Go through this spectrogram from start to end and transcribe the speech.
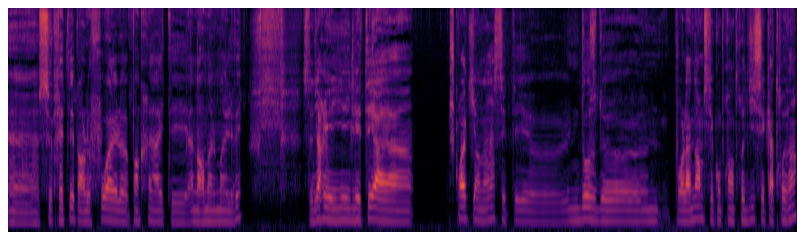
euh, sécrétées par le foie et le pancréas étaient anormalement élevées. C'est-à-dire il était à. Je crois qu'il y en a un, c'était euh, une dose de. Pour la norme, c'était compris entre 10 et 80,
